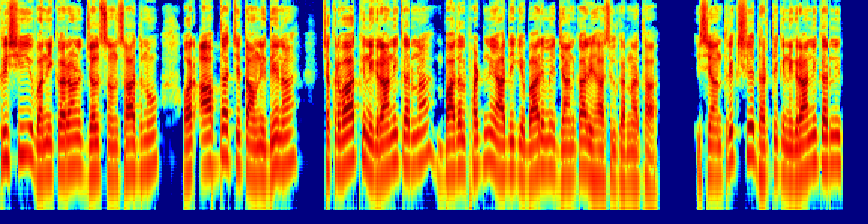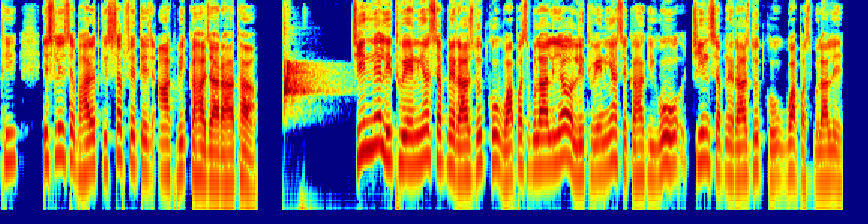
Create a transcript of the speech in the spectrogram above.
कृषि वनीकरण, जल संसाधनों और आपदा चेतावनी देना, चक्रवात की निगरानी करना, बादल फटने आदि के बारे में जानकारी हासिल करना था। इसे अंतरिक्ष से धरती की निगरानी करनी थी, इसलिए इसे भारत की सबसे तेज आँख भी कहा जा रहा था। चीन ने लिथुएनिया से अपने राजदूत को वापस बुला लिया और लिथुएनिया से कहा कि वो चीन से अपने राजदूत को वापस बुला ले।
